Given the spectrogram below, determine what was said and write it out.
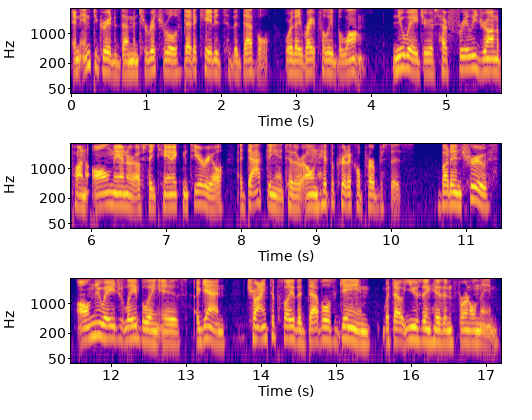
and integrated them into rituals dedicated to the devil, where they rightfully belong? New Agers have freely drawn upon all manner of satanic material, adapting it to their own hypocritical purposes. But in truth, all New Age labeling is, again, trying to play the devil's game without using his infernal name.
